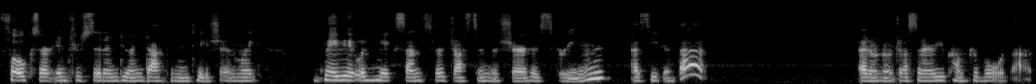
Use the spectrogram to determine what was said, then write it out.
folks are interested in doing documentation. Like maybe it would make sense for Justin to share his screen as he did that. I don't know, Justin, are you comfortable with that?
